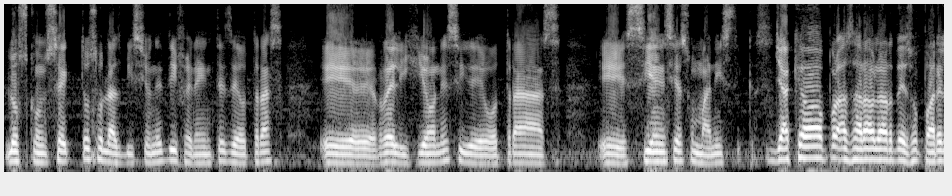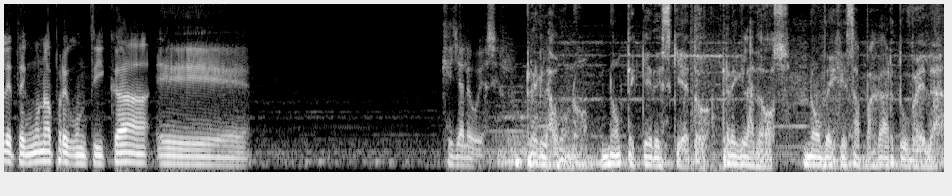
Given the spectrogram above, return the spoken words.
los conceptos o las visiones diferentes de otras eh, religiones y de otras eh, ciencias humanísticas. Ya que va a pasar a hablar de eso, padre, le tengo una preguntita que ya le voy a hacer. Regla 1. No te quedes quieto. Regla 2. No dejes apagar tu vela.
